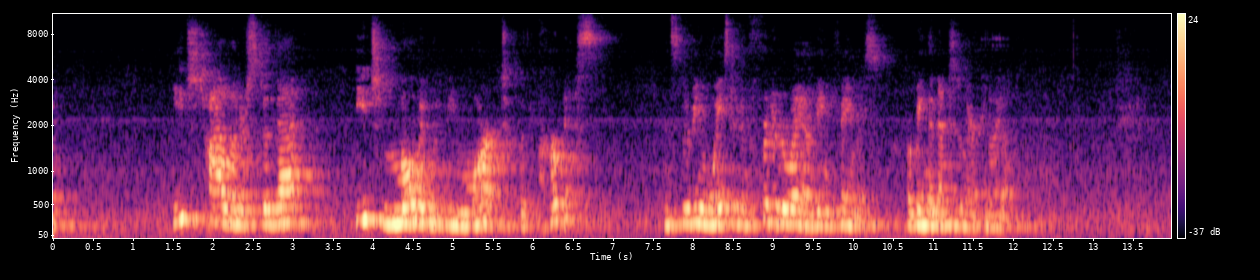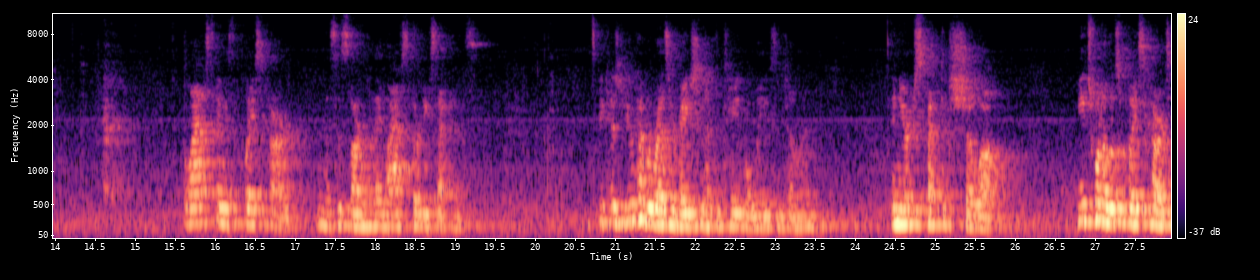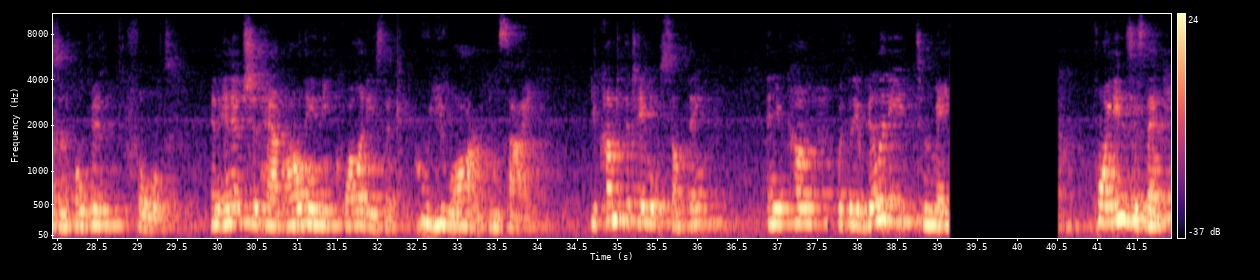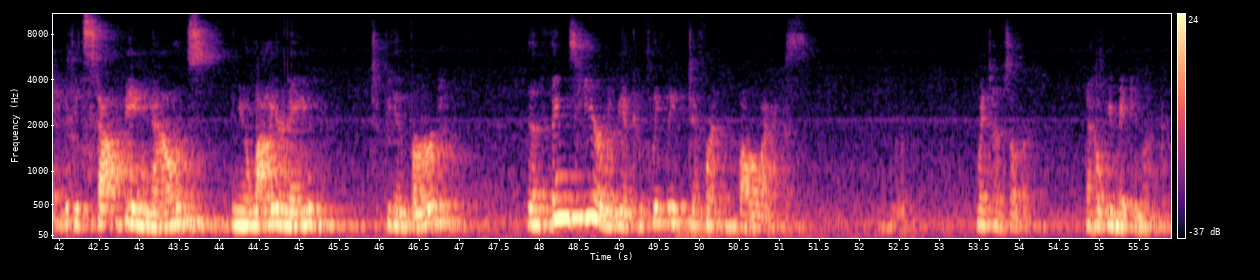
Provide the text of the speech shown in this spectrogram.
Each child understood that. Each moment would be marked with purpose instead of being wasted and frittered away on being famous or being the next American Idol. The last thing is the place card, and this is our my last 30 seconds. It's because you have a reservation at the table, ladies and gentlemen, and you're expected to show up. Each one of those place cards is an open fold. And in it should have all the unique qualities that who you are inside. You come to the table with something, and you come with the ability to make. Point is, is that if you stop being nouns and you allow your name to be a verb, then things here would be a completely different ball of wax. My time's over. I hope you make your mark.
